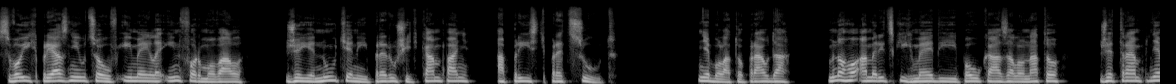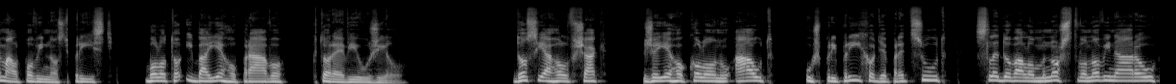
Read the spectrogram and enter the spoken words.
Svojich priaznívcov v e-maile informoval, že je nútený prerušiť kampaň a prísť pred súd. Nebola to pravda. Mnoho amerických médií poukázalo na to, že Trump nemal povinnosť prísť, bolo to iba jeho právo, ktoré využil. Dosiahol však, že jeho kolónu aut už pri príchode pred súd sledovalo množstvo novinárov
